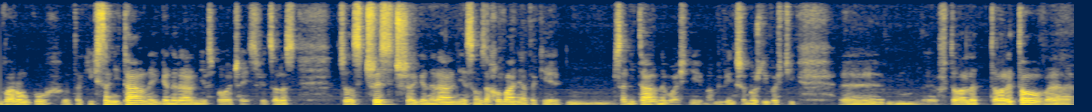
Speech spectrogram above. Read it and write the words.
e, warunków takich sanitarnych generalnie w społeczeństwie. Coraz coraz czystsze generalnie są zachowania takie mm, sanitarne właśnie, mamy większe możliwości w toalet, toaletowe,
